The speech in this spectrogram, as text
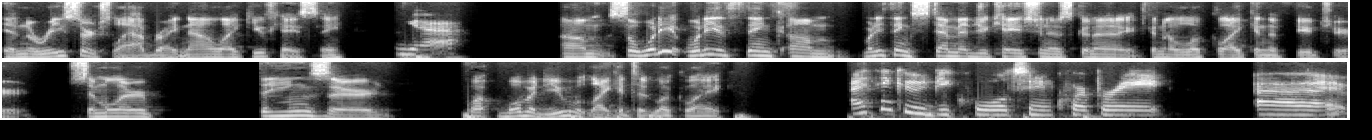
in the research lab right now, like you, Casey. Yeah. Um, so what do you what do you think? Um, what do you think STEM education is gonna gonna look like in the future? Similar things, or what what would you like it to look like? I think it would be cool to incorporate uh,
